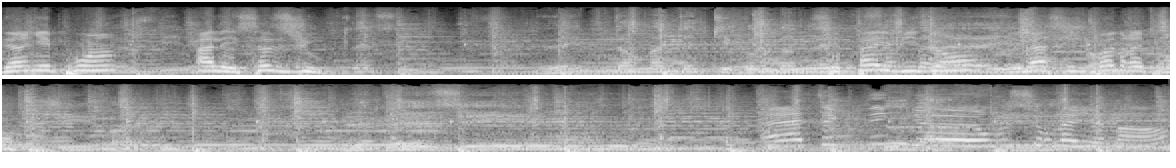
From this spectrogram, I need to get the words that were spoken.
Dernier point, allez, ça se joue. C'est pas évident, et là c'est une bonne réponse. À la technique, euh, on vous surveille là-bas. hein.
